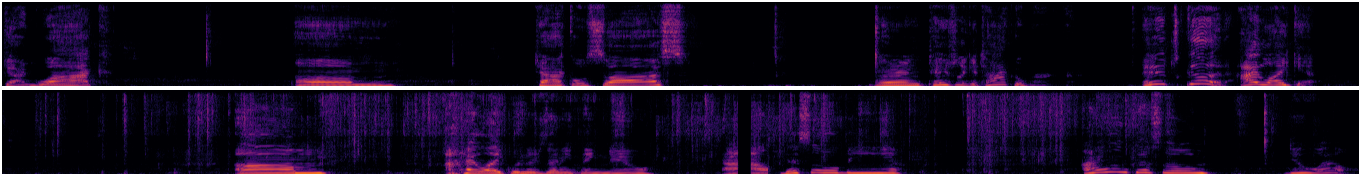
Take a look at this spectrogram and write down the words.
got guac, um, taco sauce, and it tastes like a taco burger. And it's good. I like it. Um, I like when there's anything new. Uh, this will be, I think this will do well.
